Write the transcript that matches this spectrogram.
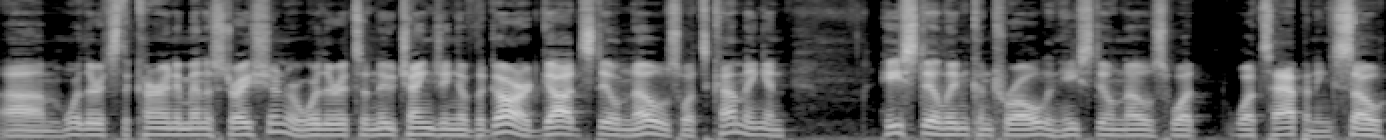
um, whether it's the current administration or whether it's a new changing of the guard. God still knows what's coming, and He's still in control, and He still knows what what's happening. So,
